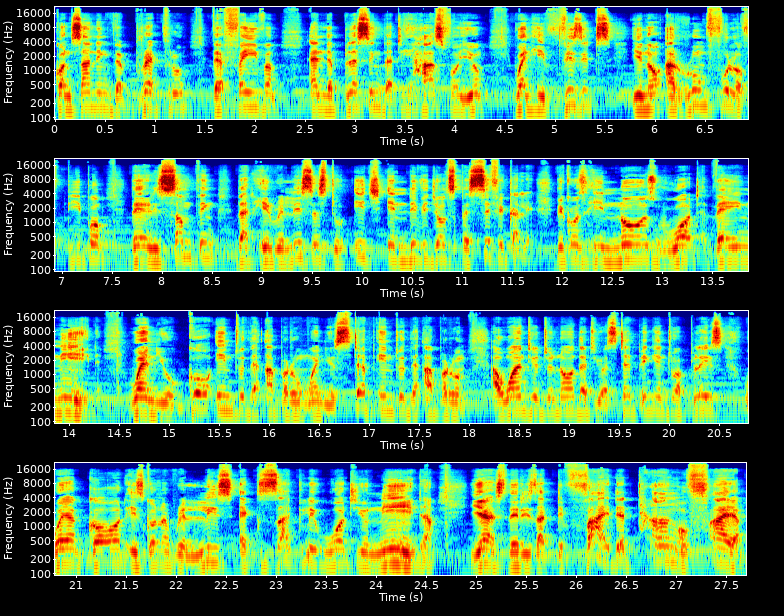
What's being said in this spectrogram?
concerning the breakthrough, the favor, and the blessing that He has for you? When He visits, you know, a room full of people, there is something that He releases to each individual specifically because He knows what they need. When you go into the upper room, when you step into the upper room, I want you to know that you are stepping into a place where God is going to release exactly what you need. Yes, there is a divided tongue of fire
